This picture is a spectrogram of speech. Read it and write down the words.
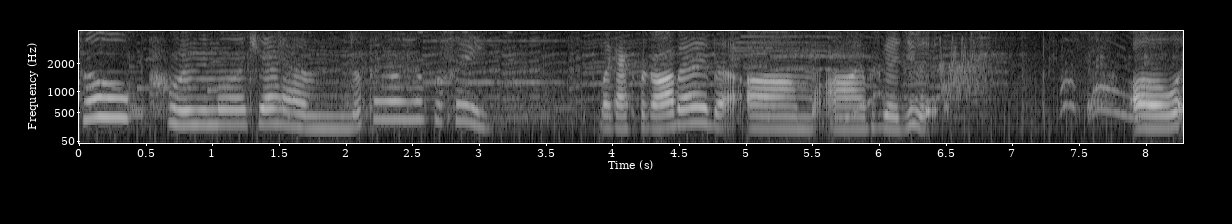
So, pretty much, I have nothing really else to say. Like, I forgot about it, but, um, I was gonna do it. Oh,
